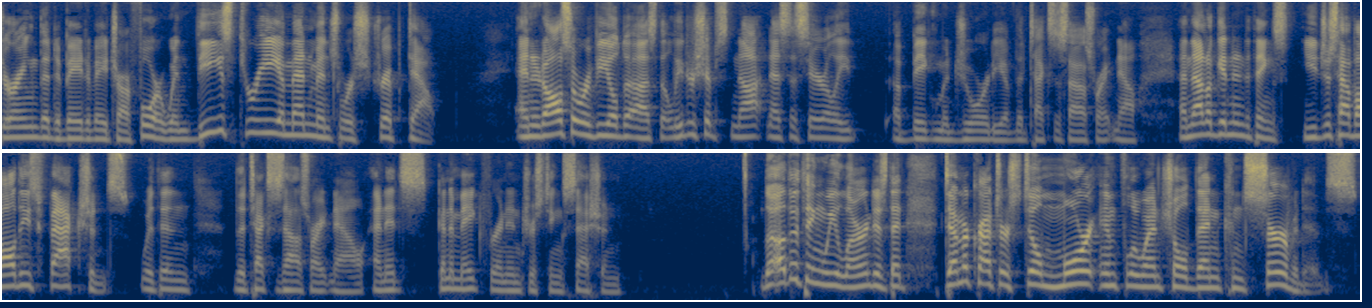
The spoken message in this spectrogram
during the debate of H.R. 4 when these three amendments were stripped out. And it also revealed to us that leadership's not necessarily a big majority of the Texas House right now. And that'll get into things. You just have all these factions within the Texas House right now, and it's going to make for an interesting session. The other thing we learned is that Democrats are still more influential than conservatives.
